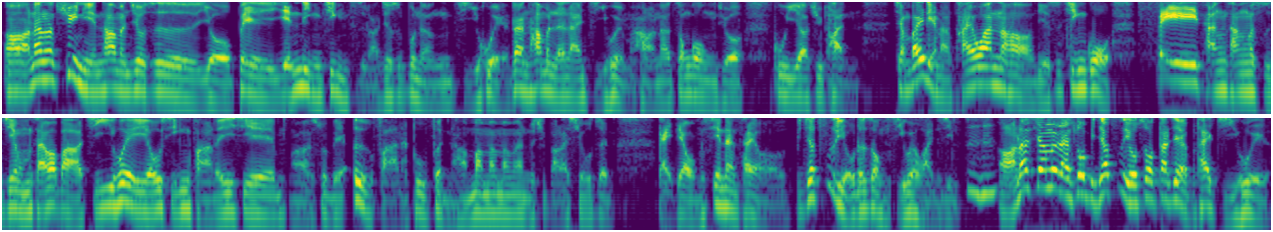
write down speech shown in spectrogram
啊。那那去年他们就是有被严令禁止了，就是不能集会，但他们仍然集会嘛哈。那中共就故意要去判。讲白一点呢，台湾呢哈也是经过非常长的时间，我们才会把集会游行法的一些啊，所谓恶法的部分哈，慢慢慢慢的去把它修正改掉，我们现在才有比较自由的这种集会环境。啊，那相对来说比较自由之后，大家也不太集会了。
